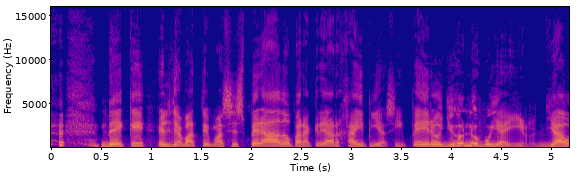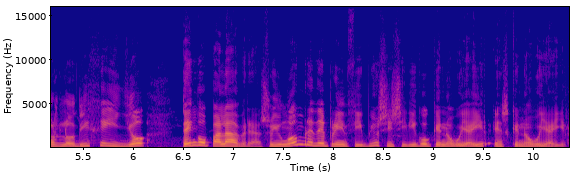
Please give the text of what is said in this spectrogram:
de que el debate más esperado para crear hype y así, pero yo no voy a ir, ya os lo dije y yo tengo palabras, soy un hombre de principios y si digo que no voy a ir, es que no voy a ir.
